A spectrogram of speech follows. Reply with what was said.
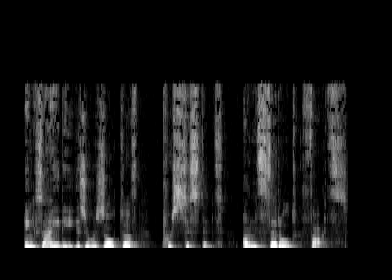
anxiety is a result of persistent, unsettled thoughts.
